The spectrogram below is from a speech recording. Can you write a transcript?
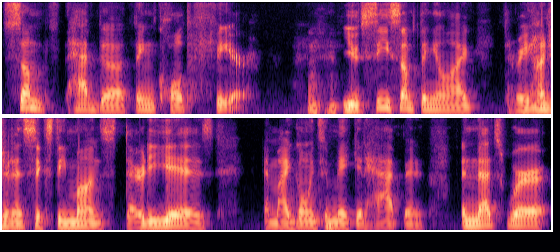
some have the thing called fear. you see something you're like 360 months, 30 years, am I going to make it happen? And that's where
